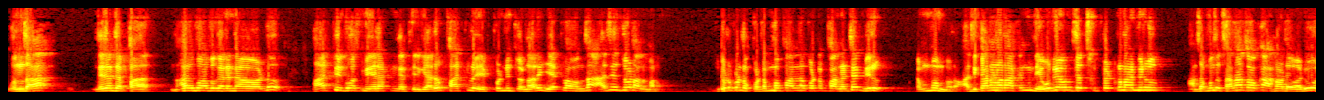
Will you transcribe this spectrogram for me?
ఉందా? లేదంటే నాగబాబు గారు అనేవాళ్ళు పార్టీ కోసం ఏ రకంగా తిరిగారు? పార్టీలో ఎప్పటి నుంచి ఉన్నారు? ఎట్లా ఉందా? అదే చూడాలి మనం. చూడకుండా కుటుంబ పాలన కుటుంబ పాలన అంటే మీరు కుటుంబం అధికారంలో రాకుండా ఎవరినెవరు తెచ్చుకు పెట్టుకున్నారు మీరు? అంతకుముందు చాలా ఒక ఆడు అడుగు.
